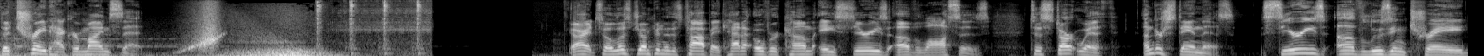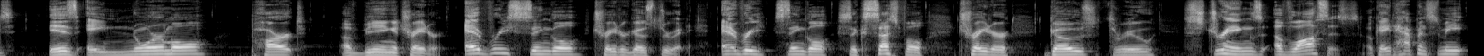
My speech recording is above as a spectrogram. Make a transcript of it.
the Trade Hacker Mindset. All right, so let's jump into this topic how to overcome a series of losses. To start with, understand this series of losing trades is a normal part of being a trader. Every single trader goes through it. Every single successful trader goes through strings of losses. Okay, it happens to me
